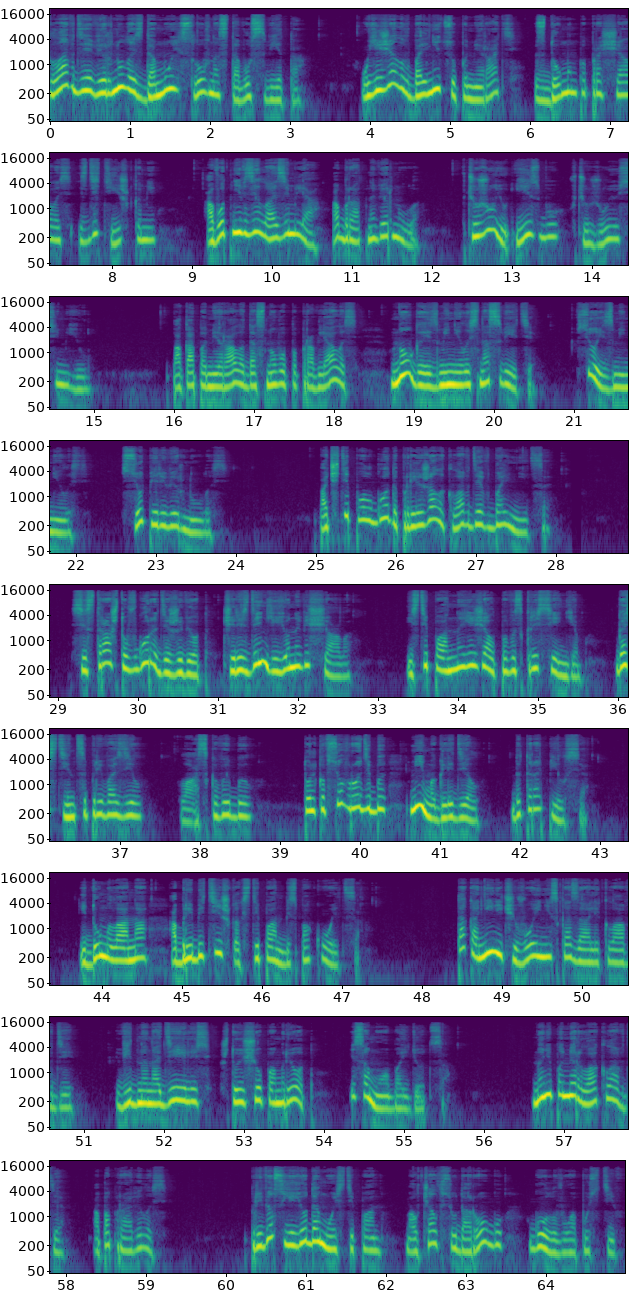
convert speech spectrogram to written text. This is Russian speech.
Клавдия вернулась домой, словно с того света. Уезжала в больницу помирать, с домом попрощалась, с детишками. А вот не взяла земля, обратно вернула. В чужую избу, в чужую семью. Пока помирала да снова поправлялась, многое изменилось на свете. Все изменилось, все перевернулось. Почти полгода пролежала Клавдия в больнице. Сестра, что в городе живет, через день ее навещала. И Степан наезжал по воскресеньям, гостинцы привозил, ласковый был. Только все вроде бы мимо глядел, да торопился. И думала она, об ребятишках Степан беспокоится. Так они ничего и не сказали Клавдии. Видно, надеялись, что еще помрет и само обойдется. Но не померла Клавдия а поправилась. Привез ее домой Степан, молчал всю дорогу, голову опустив.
